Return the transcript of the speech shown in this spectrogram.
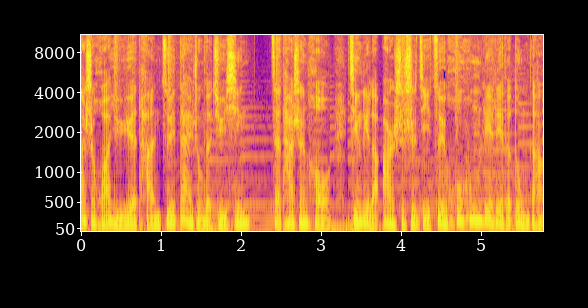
他是华语乐坛最带种的巨星，在他身后经历了二十世纪最轰轰烈烈的动荡，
